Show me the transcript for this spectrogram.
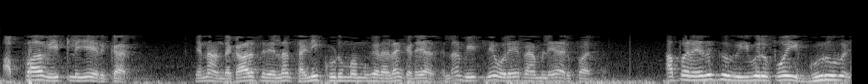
அப்பா வீட்லயே இருக்கார். ஏன்னா அந்த காலத்துல எல்லாம் தனி குடும்பம்ங்கிறதெல்லாம் கிடையாது. எல்லாம் வீட்லயே ஒரே ஃபேமிலியா இருப்பார். அப்புறம் எதுக்கு இவரு போய் குரு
